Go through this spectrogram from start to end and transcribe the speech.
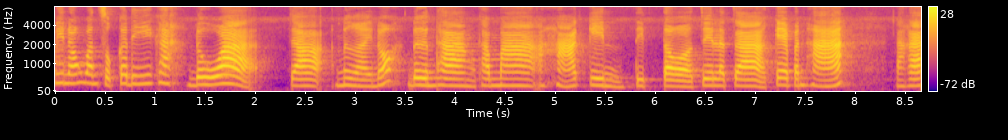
พี่น้องวันศุกร์ก็ดีค่ะ ดูว่าจะเหนื่อยเนาะเดินทางทำมาหากิน ติดต่อเจรจาแก้ปัญหานะคะ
